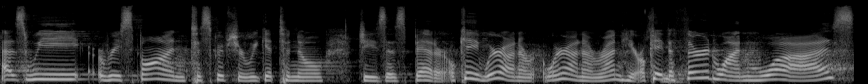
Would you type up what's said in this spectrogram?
as we respond to Scripture, we get to know Jesus better. Okay, we're on a we're on a run here. Okay, the hmm. third one was.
